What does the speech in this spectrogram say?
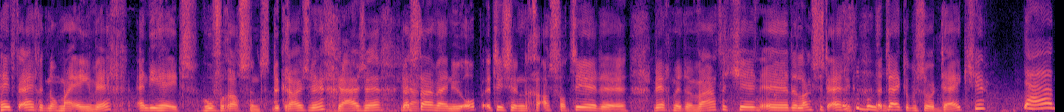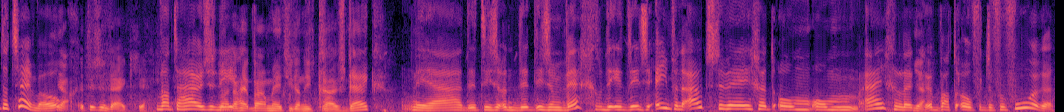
heeft eigenlijk nog maar één weg. En die heet, hoe verrassend, de Kruisweg. Kruisweg, Daar ja. staan wij nu op. Het is een geasfalteerde weg met een watertje uh, erlangs. Het, eigenlijk, het lijkt op een soort dijkje. Ja, dat zijn we ook. Ja, het is een dijkje. Want de huizen die... Maar waarom heet hij dan niet Kruisdijk? Ja, dit is, een, dit is een weg. Dit is een van de oudste wegen om, om eigenlijk ja. wat over te vervoeren.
